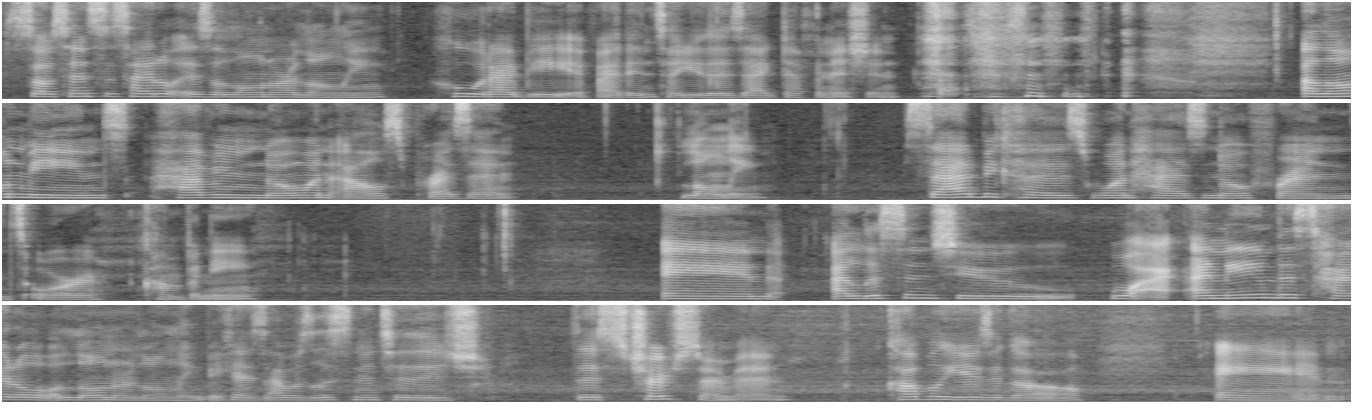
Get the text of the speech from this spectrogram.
So since the title is alone or lonely who would i be if i didn't tell you the exact definition? Alone means having no one else present lonely. Sad because one has no friends or company. And I listened to, well, I, I named this title Alone or Lonely because I was listening to this, this church sermon a couple years ago. And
